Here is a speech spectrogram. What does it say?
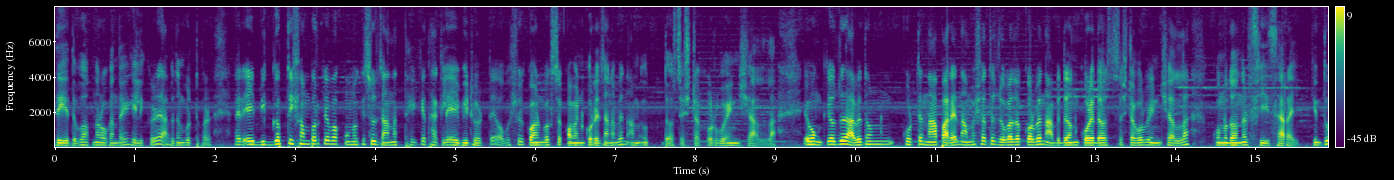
দিয়ে দেবো, আপনারা ওখান থেকে ক্লিক করে আবেদন করতে পারেন আর এই বিজ্ঞপ্তি সম্পর্কে বা কোনো কিছু জানার থেকে থাকলে এই ভিডিওতে অবশ্যই কমেন্ট বক্সে কমেন্ট করে জানাবেন, আমি দেওয়ার চেষ্টা করব ইনশাআল্লাহ। এবং কেউ যদি আবেদন করতে না পারেন, আমার সাথে যোগাযোগ করবেন, আবেদন করে দেওয়ার চেষ্টা করব ইনশাআল্লাহ, কোনো ধরনের ফি ছাড়াই। কিন্তু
